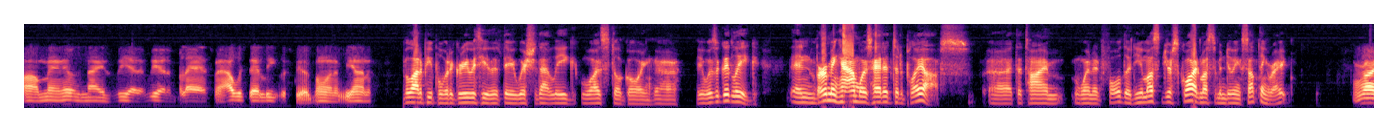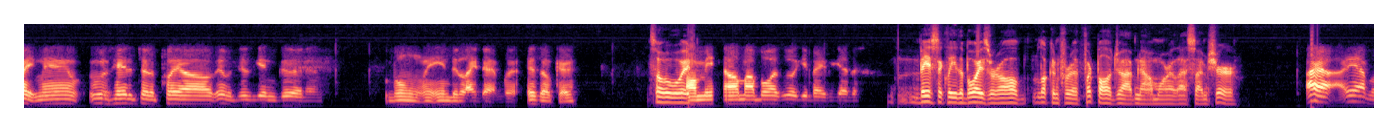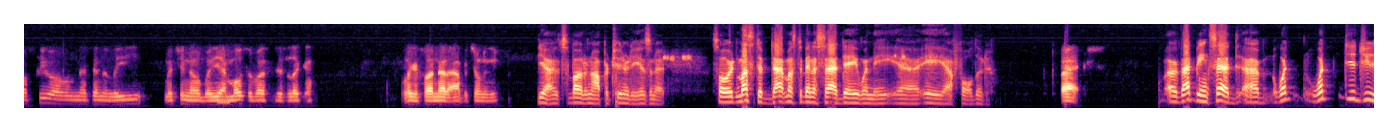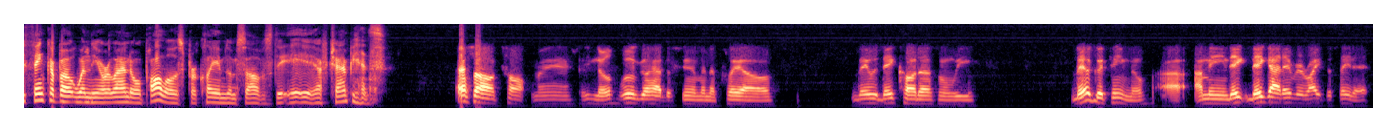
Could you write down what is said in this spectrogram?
Oh man, it was nice. We had, a, we had a blast, man. I wish that league was still going. To be honest. A lot of people would agree with you that they wish that league was still going. Uh, it was a good league, and Birmingham was headed to the playoffs uh, at the time when it folded. You must your squad must have been doing something right. Right, man. We was headed to the playoffs. It was just getting good, and boom, it ended like that. But it's okay. So it, All me and all my boys will get back together. basically, the boys are all looking for a football job now, more or less. I'm sure. I I have a few of them that's in the league, but you know, but yeah, most of us just looking looking for another opportunity. Yeah, it's about an opportunity, isn't it? So it must have that must have been a sad day when the uh, AAF folded. Facts. Uh, that being said, uh, what what did you think about when the Orlando Apollos proclaimed themselves the AAF champions? That's all talk, man. You know, we was gonna have to see them in the playoffs. They they caught us when we. They're a good team, though. Uh, I mean, they they got every right to say that.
